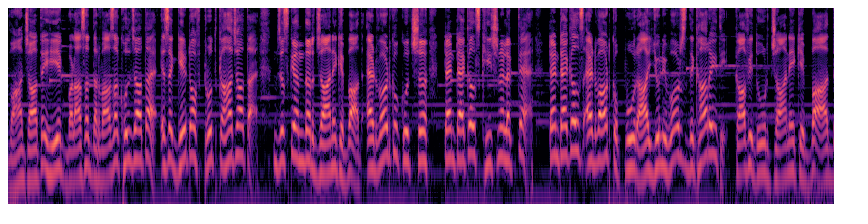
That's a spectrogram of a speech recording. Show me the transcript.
वहाँ जाते ही एक बड़ा सा दरवाज़ा खुल जाता है। इसे गेट ऑफ़ ट्रुथ कहा जाता है, जिसके अंदर जाने के बाद एडवर्ड को कुछ टेंटेकल्स खींचने लगते हैं। टेंटेकल्स एडवर्ड को पूरा यूनिवर्स दिखा रही थी। काफ़ी दूर जाने के बाद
